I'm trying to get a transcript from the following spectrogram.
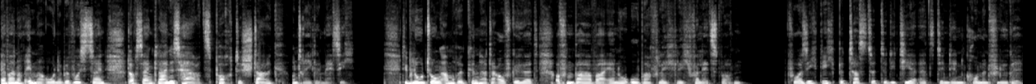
Er war noch immer ohne Bewusstsein, doch sein kleines Herz pochte stark und regelmäßig. Die Blutung am Rücken hatte aufgehört, offenbar war er nur oberflächlich verletzt worden. Vorsichtig betastete die Tierärztin den krummen Flügel.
